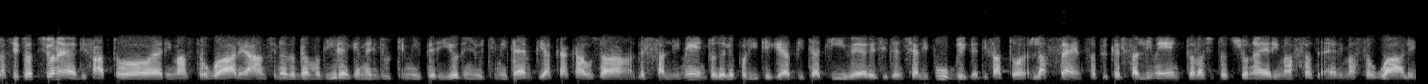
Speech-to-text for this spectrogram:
la situazione di fatto è rimasta uguale, anzi noi dobbiamo dire che negli ultimi periodi, negli ultimi tempi, a causa del fallimento delle politiche abitative residenziali pubbliche, di fatto l'assenza più che il fallimento, la situazione è rimasta, è rimasta uguale.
